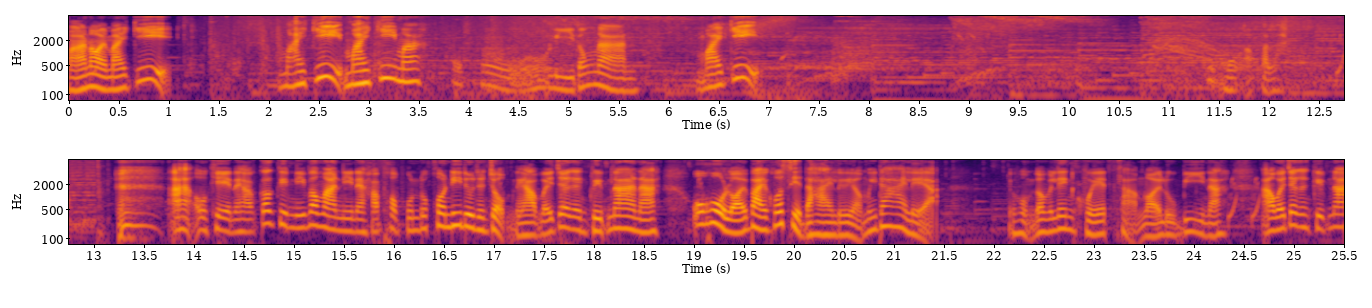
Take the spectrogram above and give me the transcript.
มาหน่อยไมกี้ไมกี้ไมกี้มาโอ้โหหลีต้องนานไมกี้มุกอัปลักษณ์ อะโอเคนะครับก็คลิปนี้ประมาณนี้นะครับขอบคุณทุกคนที่ดูจนจบนะครับไว้เจอกันคลิปหน้านะ โอ้โหร้อยใบโคตรเสียดายเลยอะไม่ได้เลยอะเดี๋ยวผมต้องไปเล่นเควส300รูบี้นะเอาไว้เจอกันคลิปหน้า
